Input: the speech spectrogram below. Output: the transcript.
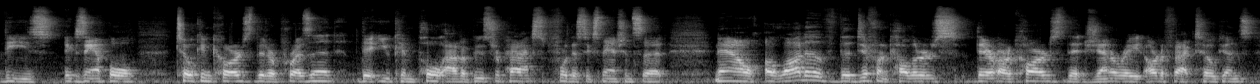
these example token cards that are present that you can pull out of booster packs for this expansion set. Now, a lot of the different colors, there are cards that generate artifact tokens.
